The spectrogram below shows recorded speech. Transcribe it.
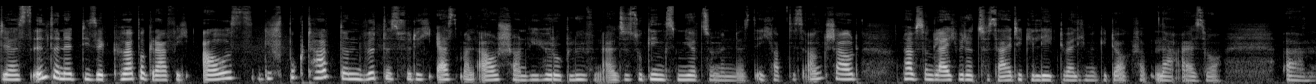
das Internet diese Körpergrafik ausgespuckt hat, dann wird es für dich erstmal ausschauen wie Hieroglyphen. Also so ging es mir zumindest. Ich habe das angeschaut und habe es dann gleich wieder zur Seite gelegt, weil ich mir gedacht habe, na also, ähm,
